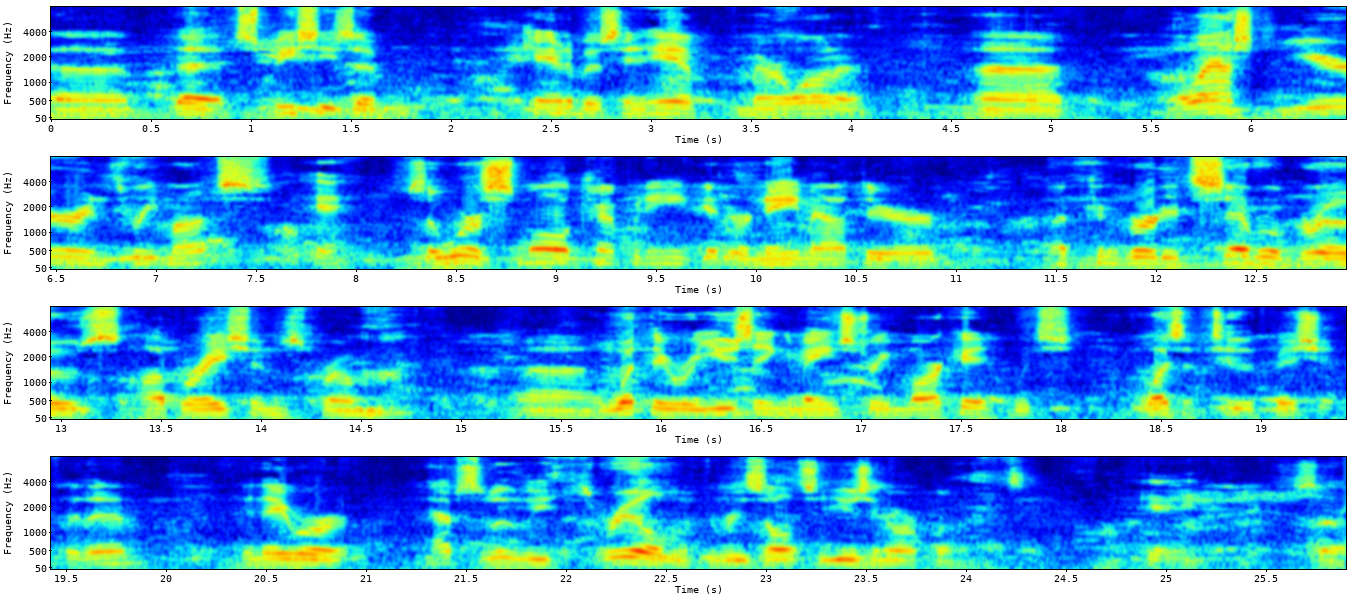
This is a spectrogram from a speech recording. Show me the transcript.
uh, the species of cannabis and hemp, marijuana, uh, the last year and three months. okay. So we're a small company, getting our name out there. I've converted several grows operations from uh, what they were using in mainstream market, which wasn't too efficient for them, and they were absolutely thrilled with the results of using our products. Okay. So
